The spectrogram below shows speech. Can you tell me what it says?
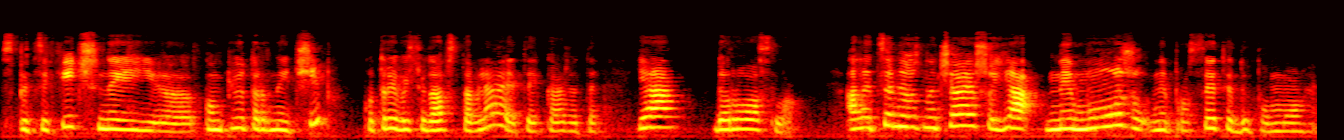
специфічний е, комп'ютерний чіп, котрий ви сюди вставляєте і кажете, я доросла. Але це не означає, що я не можу не просити допомоги.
